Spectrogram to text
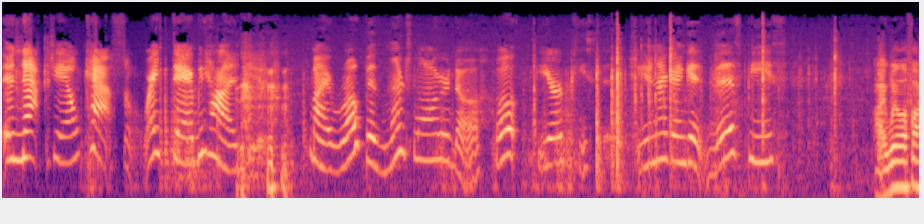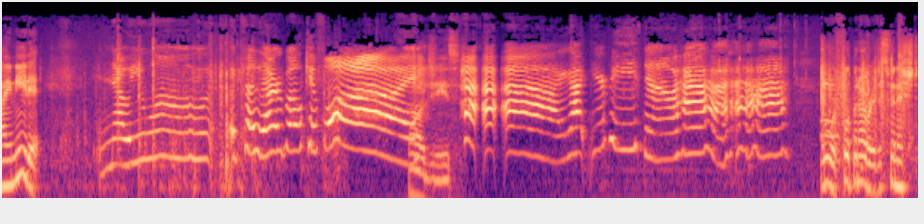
In that jail castle, right there behind you. My rope is much longer to hook your pieces. You're not gonna get this piece. I will if I need it. No, you won't. Because our boat can fly. Oh, jeez. Ooh, we're flipping over. Just finished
